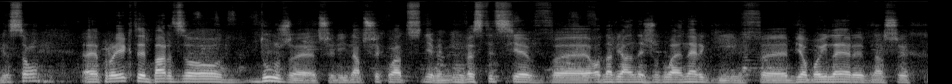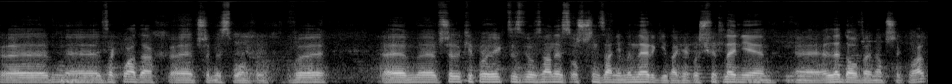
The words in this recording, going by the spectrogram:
Więc są e, projekty bardzo duże, czyli na przykład, nie wiem, inwestycje w e, odnawialne źródła energii, w e, biobojlery w naszych zakładach przemysłowych, w wszelkie projekty związane z oszczędzaniem energii, tak jak oświetlenie LEDowe na przykład.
